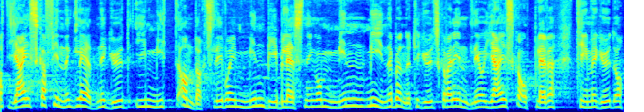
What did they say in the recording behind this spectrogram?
at jeg skal finne gleden i Gud i mitt andaktsliv og i min bibellesning. og min, Mine bønner til Gud skal være inderlige, og jeg skal oppleve ting med Gud. Og,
